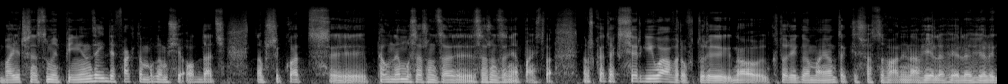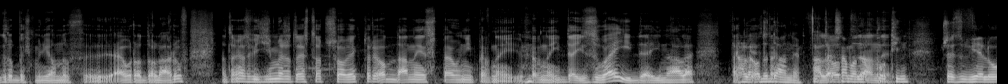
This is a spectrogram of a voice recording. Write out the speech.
bajeczne sumy pieniędzy i de facto mogą się oddać na przykład y, pełnemu zarządza, zarządzania państwa. Na przykład jak Sergiej Ławrow, który, no, którego majątek jest szacowany na wiele, wiele, wiele grubych milionów y, euro, dolarów. Natomiast widzimy, że to jest to człowiek, który oddany jest w pełni pewnej, pewnej idei, złej idei, no ale... tak ale jest, oddany. Tak, ale tak samo no, oddany. Putin przez wielu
